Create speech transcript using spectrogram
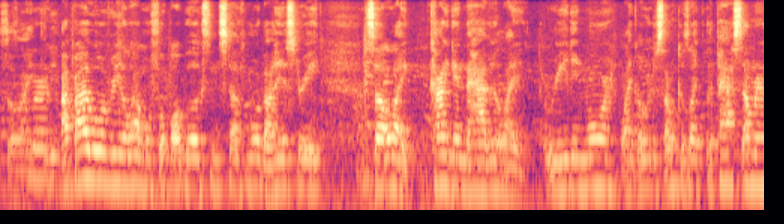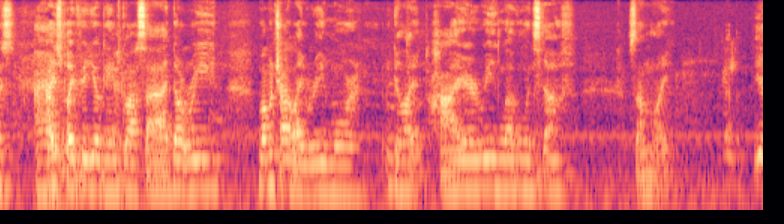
So like, I probably will read a lot more football books and stuff, more about history. So like, kind of get in the habit of like reading more like over the summer because like the past summers I, I just play video games, go outside, don't read. But I'm gonna try to like read more, get like higher reading level and stuff. So I'm like. Yeah,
